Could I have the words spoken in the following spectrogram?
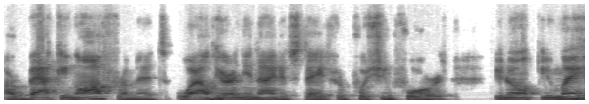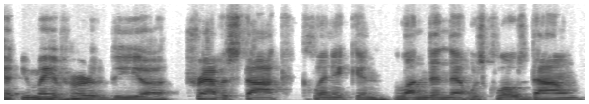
are backing off from it, while here in the United States we're pushing forward. You know, you may ha- you may have heard of the uh, Tavistock Clinic in London that was closed down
